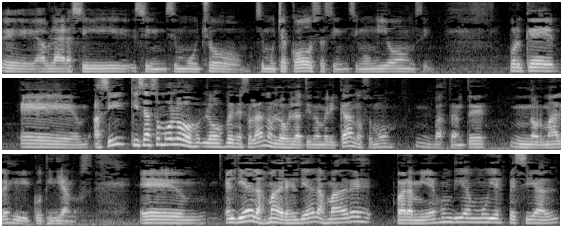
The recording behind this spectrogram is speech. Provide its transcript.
eh, hablar así, sin, sin, mucho, sin mucha cosa, sin, sin un guion, sin... porque eh, así quizás somos los, los venezolanos, los latinoamericanos, somos bastante normales y cotidianos. Eh, el Día de las Madres, el Día de las Madres para mí es un día muy especial,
